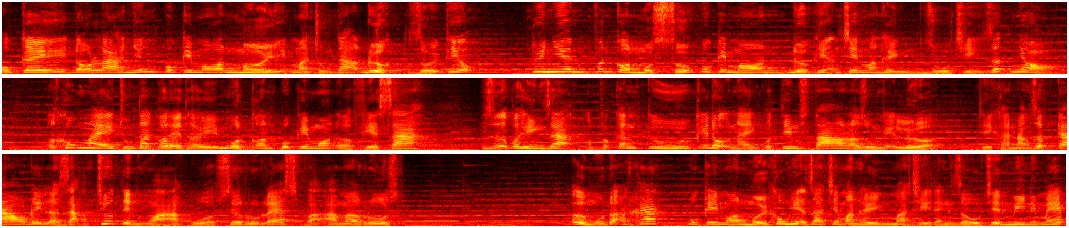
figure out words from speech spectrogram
Ok, đó là những Pokemon mới mà chúng ta được giới thiệu. Tuy nhiên, vẫn còn một số Pokemon được hiện trên màn hình dù chỉ rất nhỏ. Ở khúc này chúng ta có thể thấy một con Pokemon ở phía xa. Dựa vào hình dạng và căn cứ cái đội này của Team Star là dùng hệ lửa thì khả năng rất cao đây là dạng trước tiến hóa của Cerulean và Amarus. Ở một đoạn khác, Pokemon mới không hiện ra trên màn hình mà chỉ đánh dấu trên minimap.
